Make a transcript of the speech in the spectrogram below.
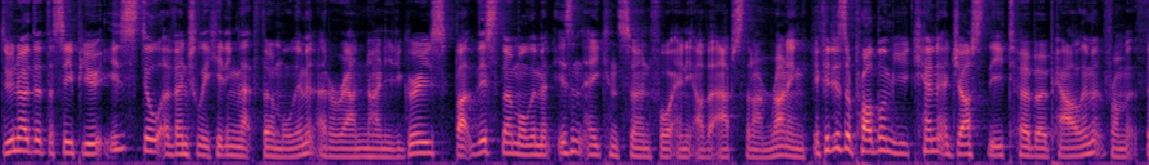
Do note that the CPU is still eventually hitting that thermal limit at around 90 degrees, but this thermal limit isn't a concern for any other apps that I'm running. If it is a problem, you can adjust the turbo power limit from 30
